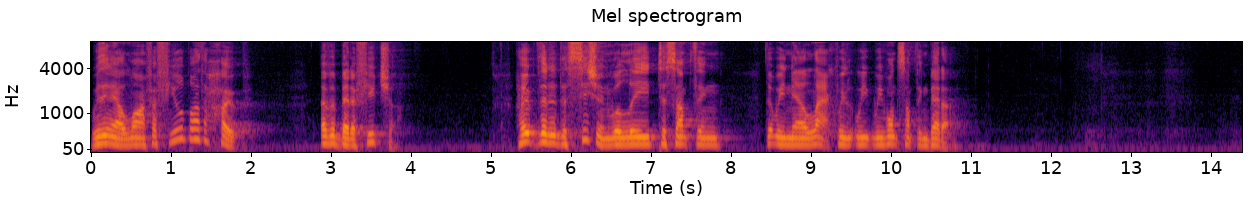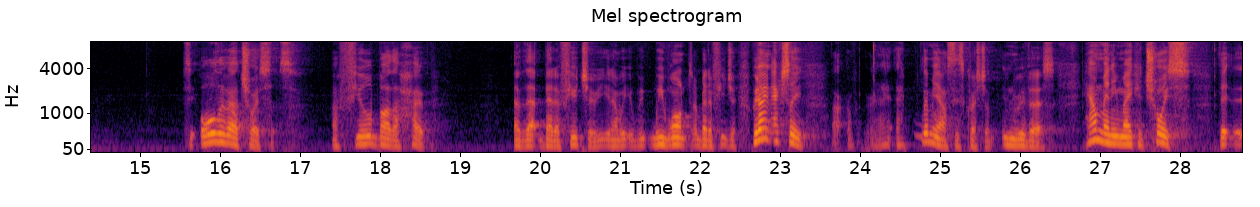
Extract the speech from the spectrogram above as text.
within our life are fueled by the hope of a better future. Hope that a decision will lead to something that we now lack. We, we, we want something better. See, all of our choices are fueled by the hope of that better future. You know, we, we, we want a better future. We don't actually, uh, let me ask this question in reverse. How many make a choice that, uh,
